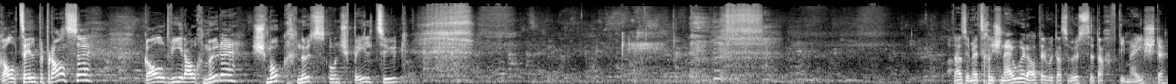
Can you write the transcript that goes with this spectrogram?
Gold, Silber, Bronze, Gold, Weihrauch, Myrrhe, Schmuck, Nüsse und Spielzeug. Da sind wir jetzt bisschen schneller, oder? Weil das wissen doch die meisten.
